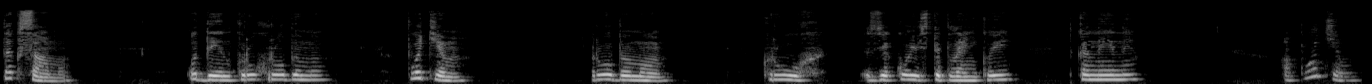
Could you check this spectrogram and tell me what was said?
Так само один круг робимо, потім робимо круг з якоїсь тепленької тканини, а потім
